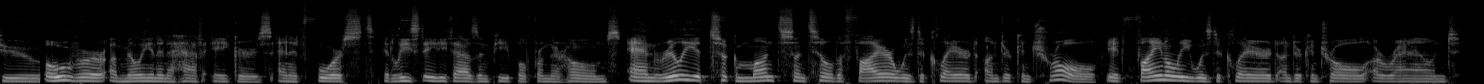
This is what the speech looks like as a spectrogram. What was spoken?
to over a million and a half acres and it forced at least 80,000 people from their homes. And really, it took months months until the fire was declared under control. It finally was declared under control around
